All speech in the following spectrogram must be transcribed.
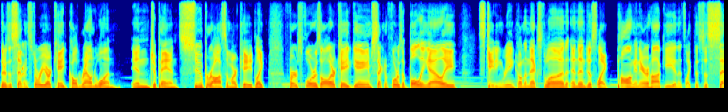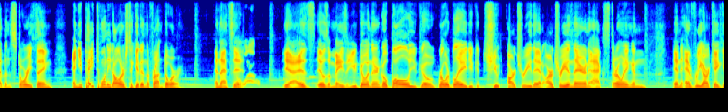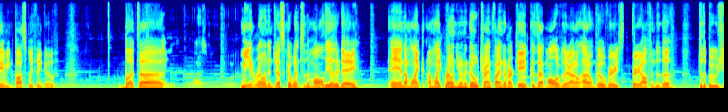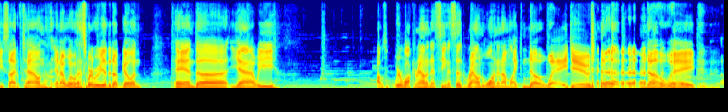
There's a seven story arcade called Round One in Japan. Super awesome arcade. Like, first floor is all arcade games, second floor is a bowling alley, skating rink on the next one, and then just like pong and air hockey. And it's like this just seven story thing. And you pay $20 to get in the front door, and that's it. Oh wow. Yeah, it's it was amazing. You go in there and go ball, you go rollerblade, you could shoot archery. They had archery in there and axe throwing and and every arcade game you could possibly think of. But uh awesome. me and Rowan and Jessica went to the mall the other day and I'm like I'm like Rowan, you want to go try and find an arcade cuz that mall over there I don't I don't go very very often to the to the bougie side of town and I went that's where we ended up going. And uh yeah, we I was we were walking around and I seen it said round 1 and I'm like no way, dude. no way.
